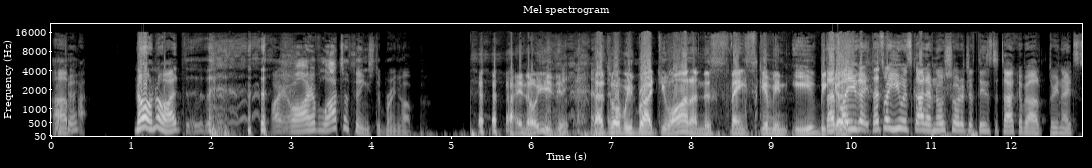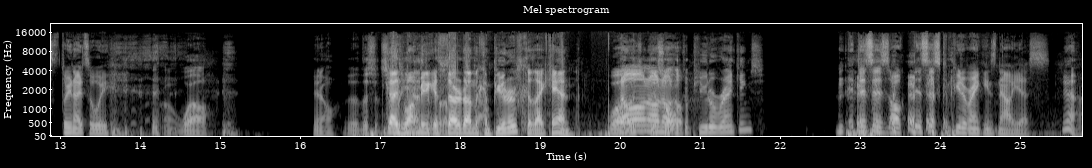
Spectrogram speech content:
um, Okay. I- no, no, I, I, well, I have lots of things to bring up. I know you do. That's what we brought you on on this Thanksgiving Eve because that's why you guys. That's why you and Scott have no shortage of things to talk about three nights, three nights a week. Oh, well, you know, th- listen. you guys want me to get started on the computers because I can. Well, No, is no, this no, all no. computer rankings. this is all. This is computer rankings now. Yes. Yeah.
